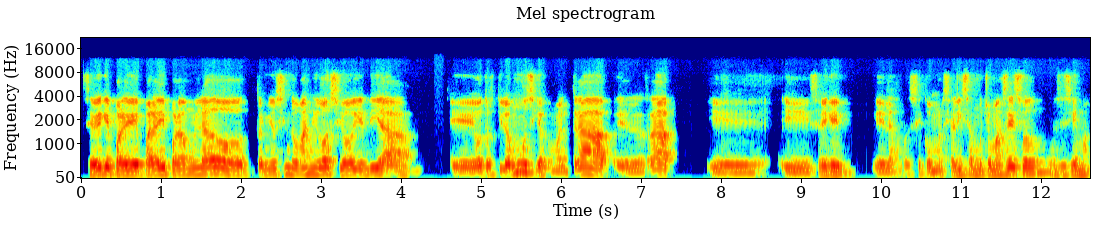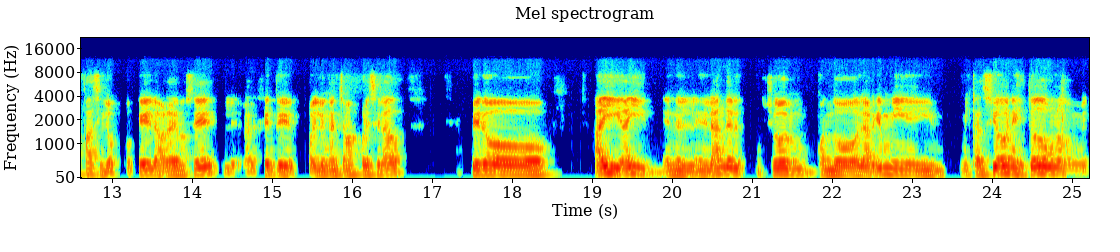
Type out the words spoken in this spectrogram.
Se ve que para, ir por algún lado terminó siendo más negocio hoy en día eh, otro estilo de música, como el trap, el rap, y se ve que se comercializa mucho más eso. No sé si es más fácil o, qué, la verdad que no sé. A la gente por ahí lo engancha más por ese lado. Pero ahí, ahí en el, en el under, yo cuando largué mis canciones y todo, uno me,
